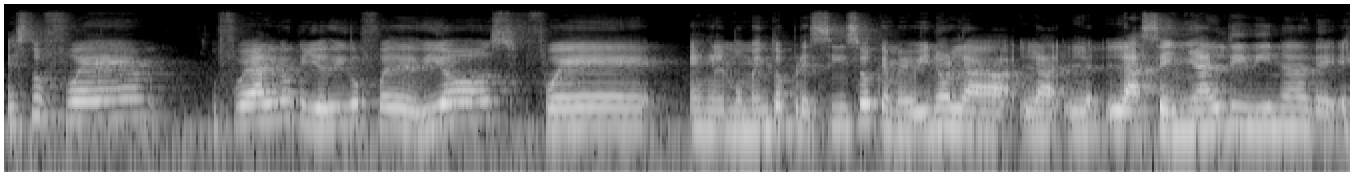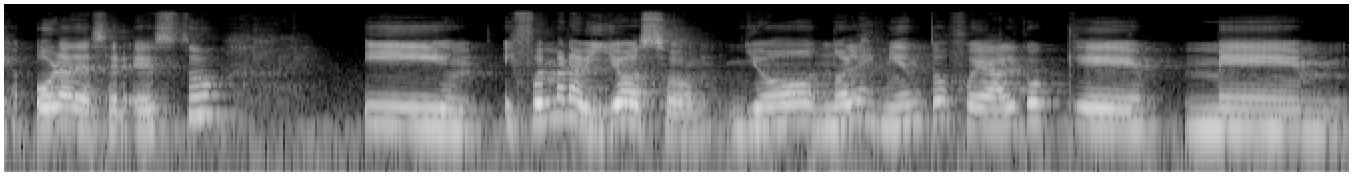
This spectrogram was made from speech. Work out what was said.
esto fue fue algo que yo digo fue de Dios, fue en el momento preciso que me vino la, la, la señal divina de es hora de hacer esto y, fue maravilloso. Yo no les miento, fue algo que me,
